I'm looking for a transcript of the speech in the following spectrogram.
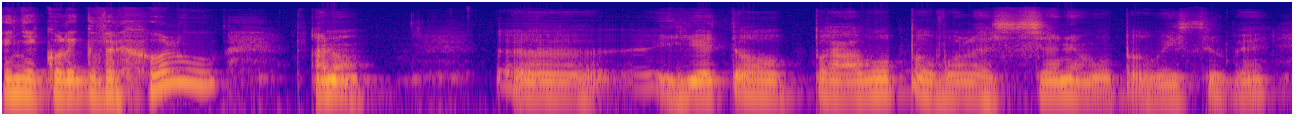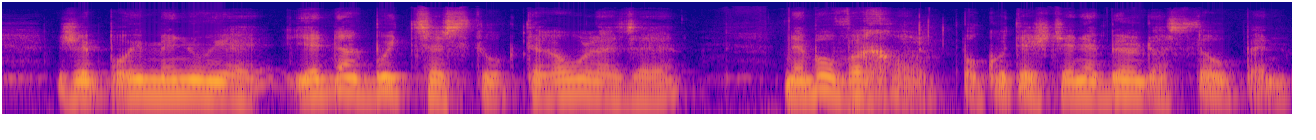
několik vrcholů. Ano, je to právo prvolezce nebo výstupy, že pojmenuje jednak buď cestu, kterou leze, nebo vrchol, pokud ještě nebyl dostoupen.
